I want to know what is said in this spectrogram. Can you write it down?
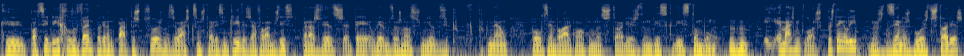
que pode ser irrelevante para grande parte das pessoas, mas eu acho que são histórias incríveis, já falámos disso, para às vezes até lermos aos nossos miúdos e porque, porque não pô-los embalar com algumas histórias de um disse que disse tão bom. Uhum. É mais mitológico. Depois tem ali umas dezenas boas de histórias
